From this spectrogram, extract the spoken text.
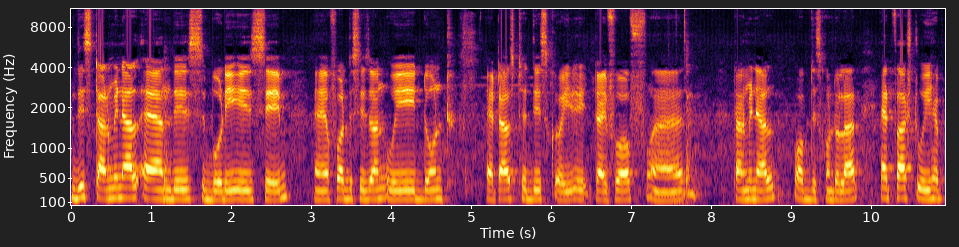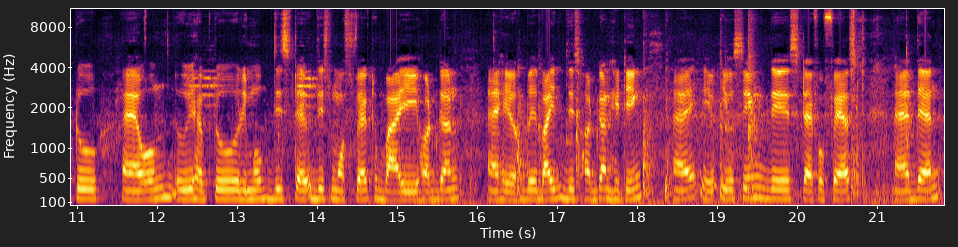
This terminal and this body is same uh, for this reason we don't attach this type of uh, terminal of this controller. At first we have to uh, we have to remove this this MOSFET by hot gun uh, by this hot gun heating uh, using this type of paste uh, then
